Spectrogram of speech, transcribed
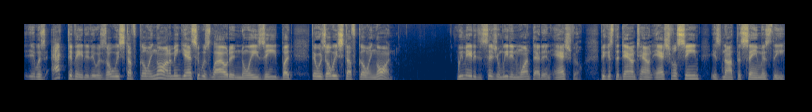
it was activated. It was always stuff going on. I mean, yes, it was loud and noisy, but there was always stuff going on. We made a decision we didn't want that in Asheville because the downtown Asheville scene is not the same as the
